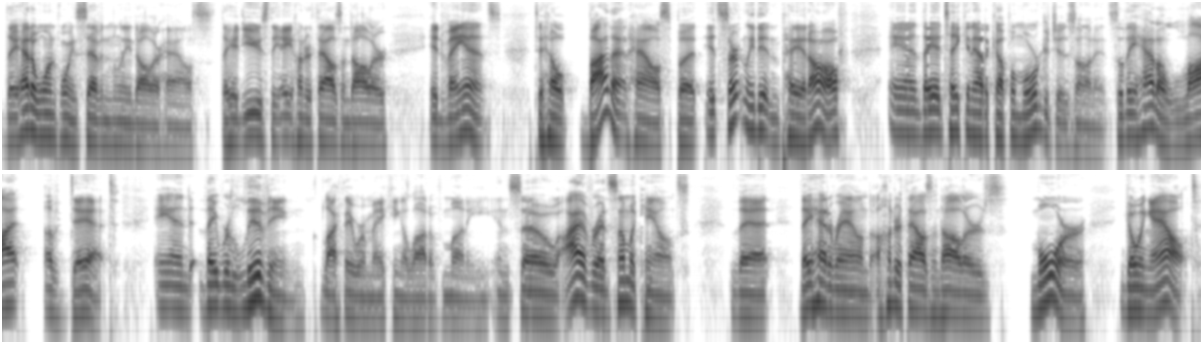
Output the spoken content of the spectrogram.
they had a one point seven million dollar house. They had used the eight hundred thousand dollar advance to help buy that house, but it certainly didn't pay it off. And they had taken out a couple mortgages on it. So they had a lot of debt and they were living like they were making a lot of money. And so I have read some accounts that they had around $100,000 more going out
